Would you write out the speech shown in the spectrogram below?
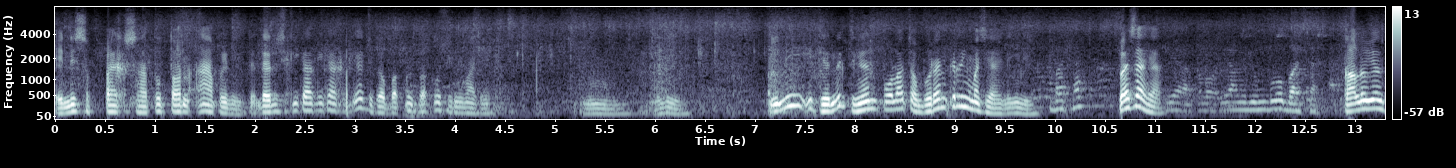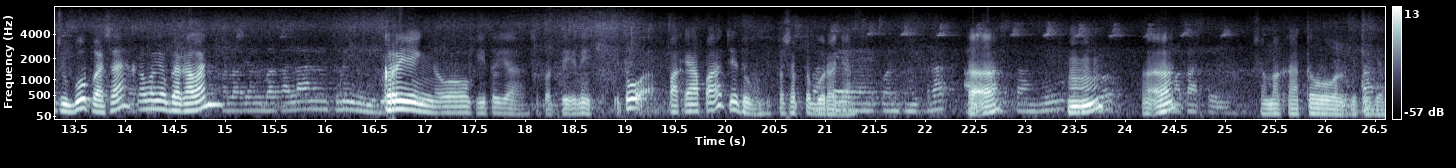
Ini spek satu ton apa ini? Dari segi kaki-kakinya juga bagus-bagus ini, Mas. ya. Hmm, ini. Ini identik dengan pola comboran kering, Mas ya, ini ini. Basah? Basah ya? Iya, kalau yang jumbo basah. Kalau yang jumbo basah, kalau yang bakalan Kalau yang bakalan kering. kering. Oh, gitu ya. Seperti ini. Itu pakai apa aja itu resep temburannya? Pakai konsentrat, tahu, Hmm. telur, Heeh. sama katul. Sama katul gitu ya.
